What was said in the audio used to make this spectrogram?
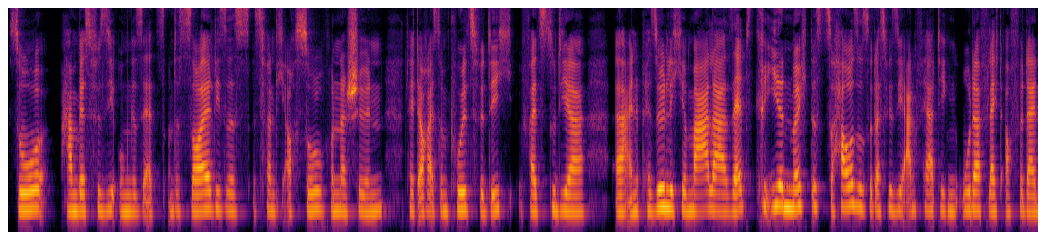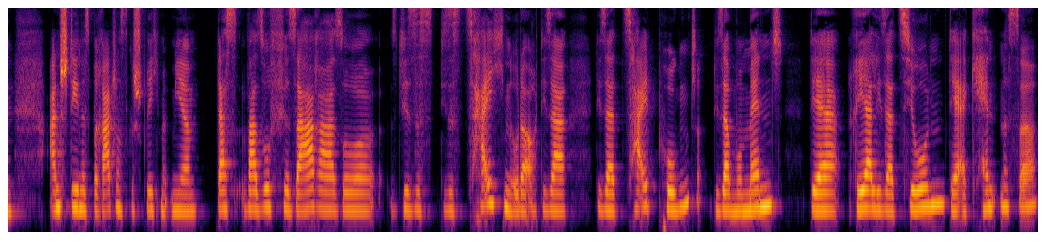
So haben wir es für sie umgesetzt. Und es soll dieses, das fand ich auch so wunderschön, vielleicht auch als Impuls für dich, falls du dir äh, eine persönliche Maler selbst kreieren möchtest zu Hause, sodass wir sie anfertigen oder vielleicht auch für dein anstehendes Beratungsgespräch mit mir. Das war so für Sarah so dieses, dieses Zeichen oder auch dieser, dieser Zeitpunkt, dieser Moment der Realisation, der Erkenntnisse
